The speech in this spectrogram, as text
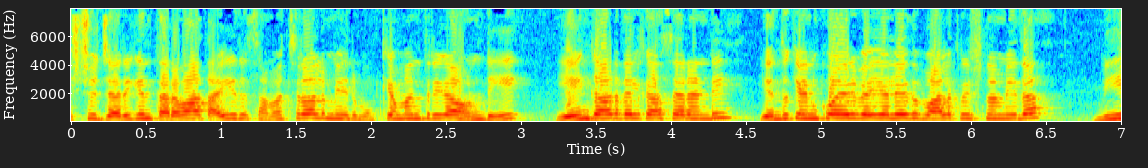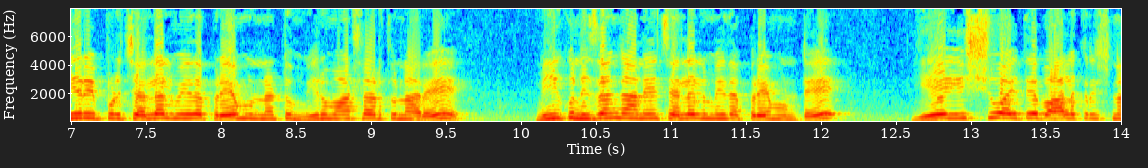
ఇష్యూ జరిగిన తర్వాత ఐదు సంవత్సరాలు మీరు ముఖ్యమంత్రిగా ఉండి ఏం గాడిదలు కాశారండి? ఎందుకు ఎంక్వైరీ వేయలేదు బాలకృష్ణ మీద? మీరు ఇప్పుడు చెల్లెల మీద ప్రేమ ఉన్నట్టు మీరు మాట్లాడుతున్నారే. మీకు నిజంగానే చెల్లెల మీద ప్రేమ ఉంటే ఏ ఇష్యూ అయితే బాలకృష్ణ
